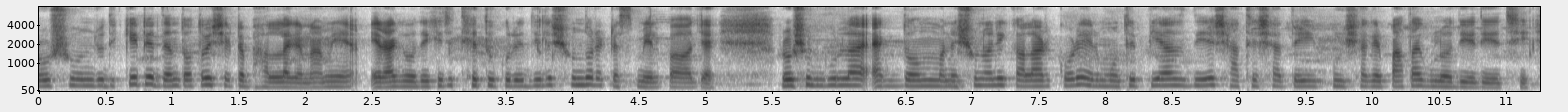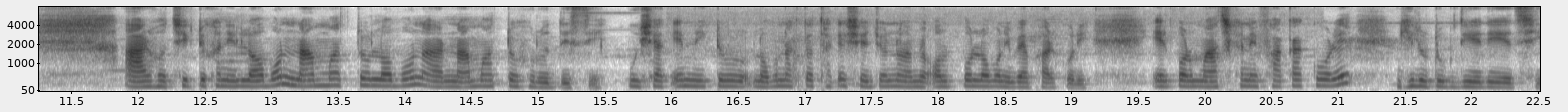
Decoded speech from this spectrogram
রসুন যদি কেটে দেন তত বেশি একটা ভালো লাগে না। আমি এর আগেও দেখেছি থেতু করে দিলে সুন্দর একটা স্মেল পাওয়া যায়। রসুনগুলো একদম মানে সোনালি কালার করে এর মধ্যে পেঁয়াজ দিয়ে সাথে সাথে এই পুঁই শাকের পাতাগুলো দিয়ে দিয়েছি। আর হচ্ছে একটুখানি লবণ, নামমাত্র লবণ আর নামমাত্র হলুদ দিছি। পুঁই শাক এমনি একটু লবণাক্ত থাকে সেজন্য আমি অল্প লবণই ব্যবহার করি। এরপর মাঝখানে ফাঁকা করে ঘিলুটুক দিয়ে দিয়েছি।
